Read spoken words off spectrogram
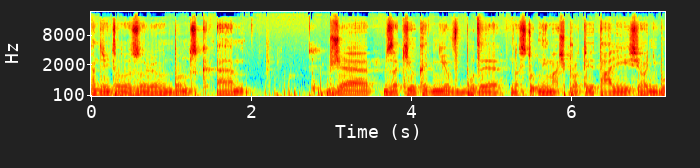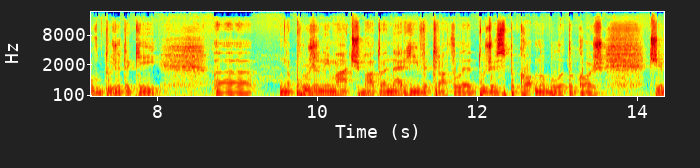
Андрій Толов, Золю Донськ. Ем, вже за кілька днів буде наступний матч проти Італії. Сьогодні був дуже такий е, напружений матч, багато енергії витратили, дуже спекотно було також. Чи,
